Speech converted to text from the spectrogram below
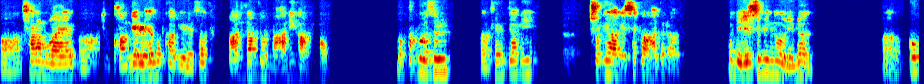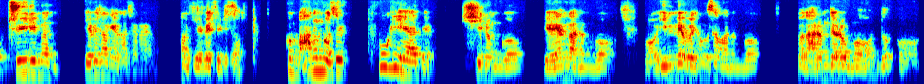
어, 사람과의 어, 관계를 회복하기 위해서 만남도 많이 가고 또 그것을 어, 굉장히 중요하게 생각하더라고요. 근데 예수 믿는 우리는 어, 꼭 주일이면 예배장에 가잖아요. 어, 예배 드리러. 그럼 많은 것을 포기해야 돼요. 쉬는 거, 여행 가는 거, 뭐 인맥을 형성하는 거, 또 나름대로 뭐 노- 어,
